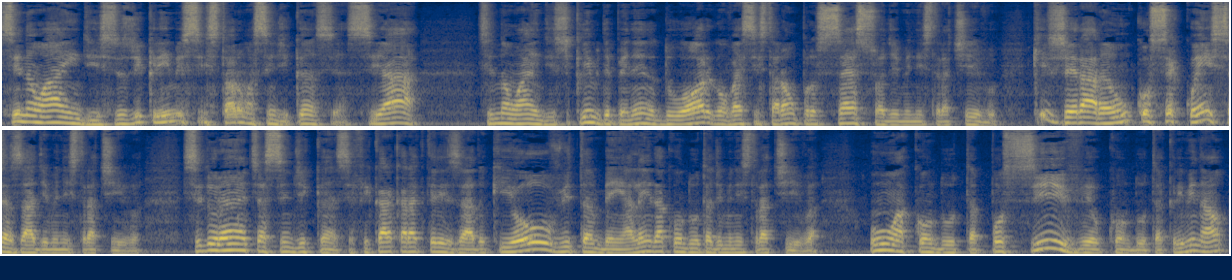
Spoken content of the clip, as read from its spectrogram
se não há indícios de crime, se instaura uma sindicância. Se há se não há indício de crime, dependendo do órgão, vai se instaurar um processo administrativo que gerarão consequências administrativas. Se durante a sindicância ficar caracterizado que houve também, além da conduta administrativa, uma conduta possível conduta criminal,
